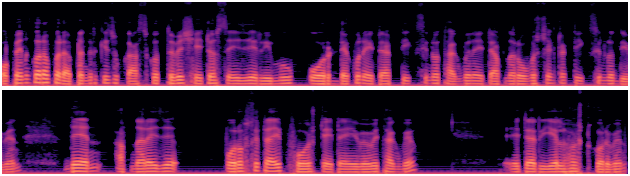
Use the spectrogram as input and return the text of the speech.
ওপেন করার পরে আপনাদের কিছু কাজ করতে হবে। সেটা হচ্ছে এই যে রিমুভ পোর্ট দেখুন, এটা টিক চিহ্ন থাকবে না। এটা আপনার অবশ্যই একটা টিক চিহ্ন দিবেন। দেন আপনার এই যে প্রক্সি টাইপ এটা এইভাবে থাকবে। এটা রিয়েল হোস্ট করবেন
